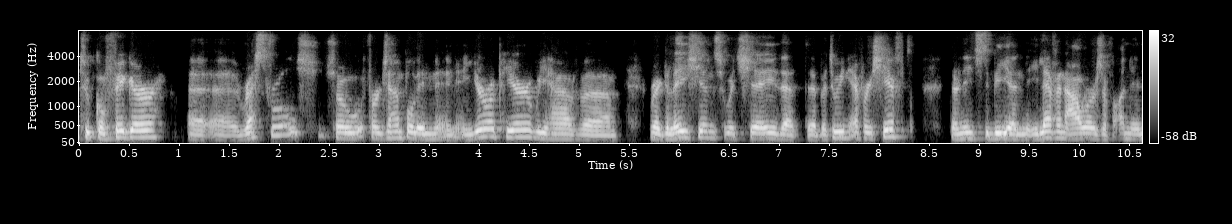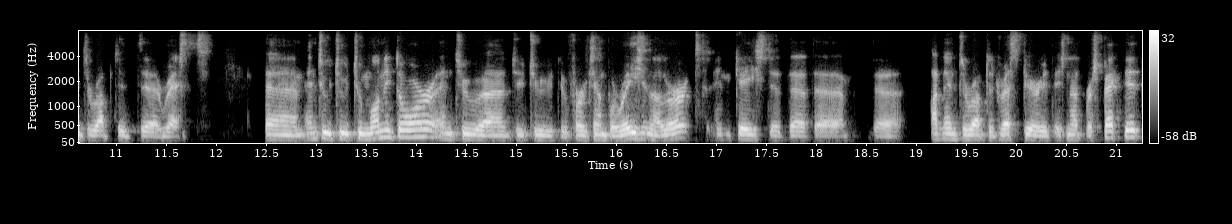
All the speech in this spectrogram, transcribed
to configure uh, uh, rest rules. So, for example, in, in, in Europe here, we have uh, regulations which say that uh, between every shift, there needs to be an 11 hours of uninterrupted rest um, and to, to, to monitor and to, uh, to, to, to, for example, raise an alert in case that, that uh, the uninterrupted rest period is not respected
